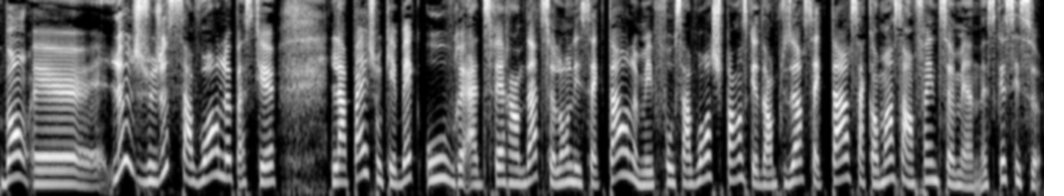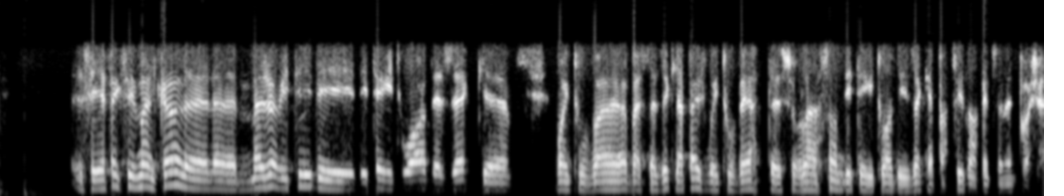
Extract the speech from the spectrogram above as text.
Bon, euh, là, je veux juste savoir, là, parce que la pêche au Québec ouvre à différentes dates selon les secteurs, mais il faut savoir, je pense que dans plusieurs secteurs, ça commence en fin de semaine. Est-ce que c'est ça? C'est effectivement le cas. La, majorité des, territoires de ZEC euh, vont être. Ben, C'est-à-dire que la pêche va être ouverte sur l'ensemble des territoires des ZEC à partir de la fin de semaine prochaine.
